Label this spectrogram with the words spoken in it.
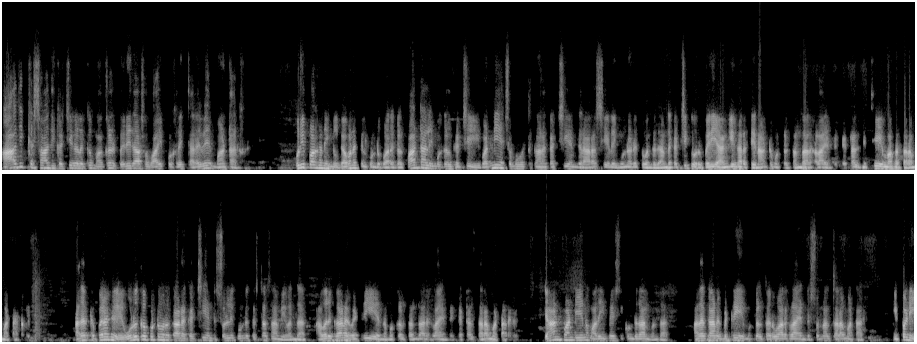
ஆதிக்க சாதி கட்சிகளுக்கு மக்கள் பெரிதாக வாய்ப்புகளை தரவே மாட்டார்கள். குறிப்பாக நீங்கள் கவனத்தில் கொண்டு பாருங்கள். பாட்டாளி மக்கள் கட்சி வன்னிய சமூகத்துக்கான கட்சி என்கிற அரசியலை முன்னெடுத்து வந்தது. அந்த கட்சிக்கு ஒரு பெரிய அங்கீகாரத்தை நாட்டு மக்கள் தந்தார்களா என்று கேட்டால் நிச்சயமாக தரமாட்டார்கள். அதற்கு பிறகு ஒடுக்கப்பட்டோருக்கான கட்சி என்று சொல்லிக் கொண்டு கிருஷ்ணசாமி வந்தார். அவருக்கான வெற்றியை அந்த மக்கள் தந்தார்களா என்று கேட்டால் தரமாட்டார்கள். ஜான் பாண்டியனும் அதை பேசிக் கொண்டுதான் வந்தார். அதற்கான வெற்றியை மக்கள் தருவார்களா என்று சொன்னால் தரமாட்டார்கள். இப்படி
